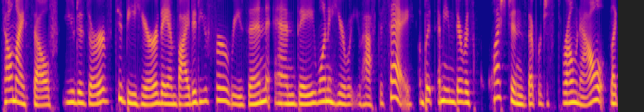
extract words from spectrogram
tell myself, you deserve to be here. They invited you for a reason and they want to hear what you have to say. But I mean, there was questions that were just thrown out. Like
